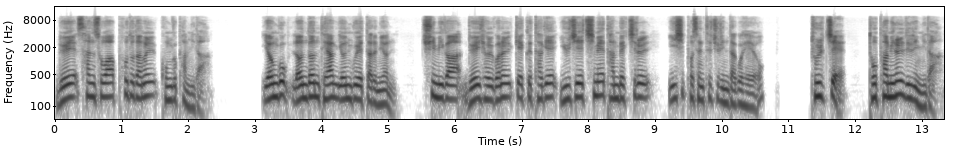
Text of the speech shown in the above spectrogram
뇌에 산소와 포도당을 공급합니다. 영국 런던 대학 연구에 따르면 취미가 뇌 혈관을 깨끗하게 유지해 치매 단백질을 20% 줄인다고 해요. 둘째, 도파민을 늘립니다.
